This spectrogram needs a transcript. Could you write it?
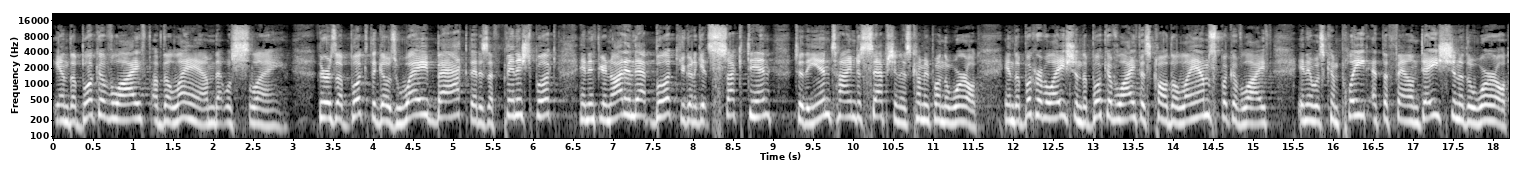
in the book of life of the Lamb that was slain. There is a book that goes way back that is a finished book. And if you're not in that book, you're going to get sucked in to the end time deception that's coming upon the world. In the book of Revelation, the book of life is called the Lamb's book of life, and it was complete at the foundation of the world.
